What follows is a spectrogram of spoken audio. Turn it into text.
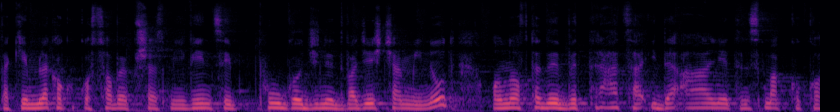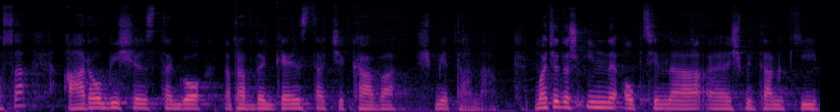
takie mleko kokosowe przez mniej więcej pół godziny, 20 minut. Ono wtedy wytraca idealnie ten smak kokosa, a robi się z tego naprawdę gęsta, ciekawa śmietana. Macie też inne opcje na e, śmietanki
